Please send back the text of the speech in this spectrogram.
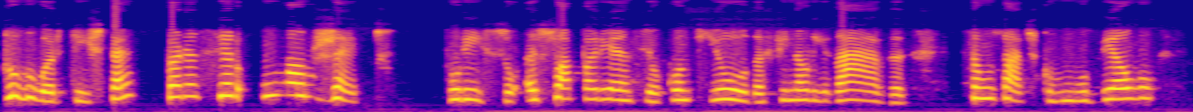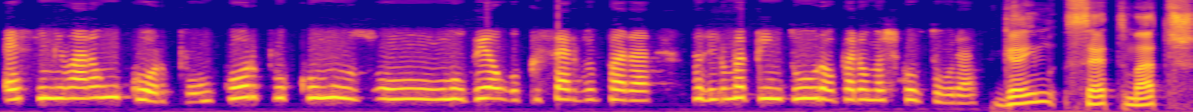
pelo artista para ser um objeto. Por isso, a sua aparência, o conteúdo, a finalidade são usados como modelo é similar a um corpo, um corpo como um modelo que serve para fazer uma pintura ou para uma escultura. Game, set, match,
